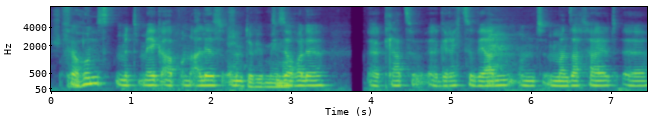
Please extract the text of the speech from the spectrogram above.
Stimmt. verhunzt mit Make-up und alles, um Stimmt, dieser Rolle äh, klar zu, äh, gerecht zu werden. Und man sagt halt, äh,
